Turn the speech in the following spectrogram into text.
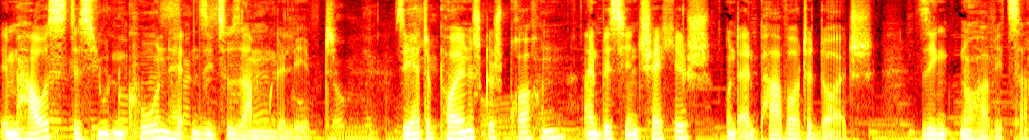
Im Haus des Juden Kohn hätten sie zusammengelebt. Sie hätte Polnisch gesprochen, ein bisschen Tschechisch und ein paar Worte Deutsch, singt Nohavica.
